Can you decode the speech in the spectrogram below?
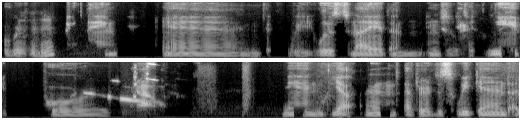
who are hmm and if we lose tonight, then Indians will take the lead for now. And yeah, and after this weekend, I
